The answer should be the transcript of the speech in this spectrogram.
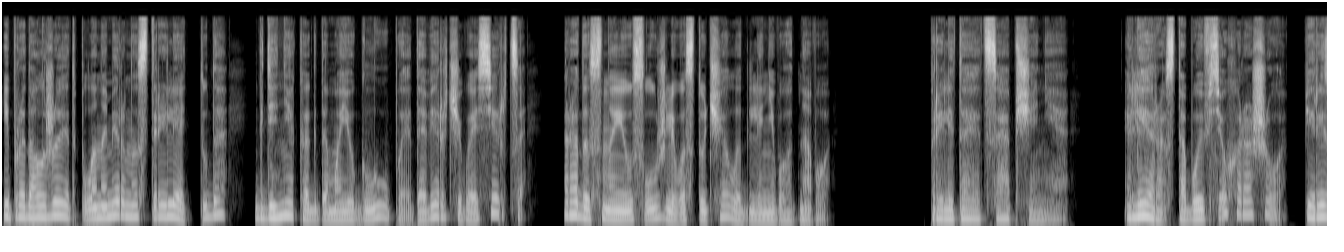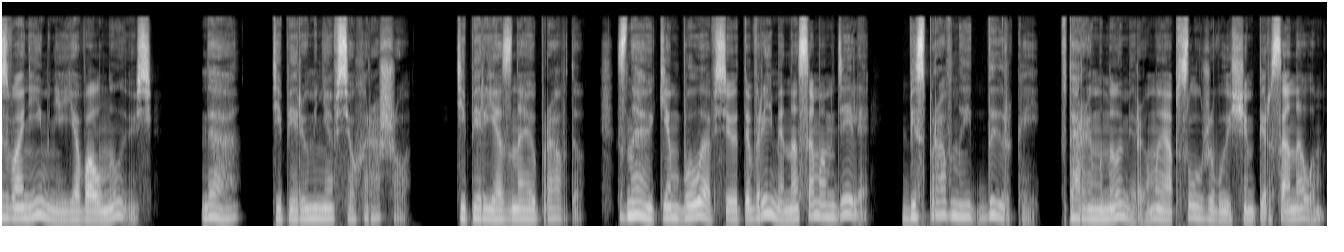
и продолжает планомерно стрелять туда, где некогда мое глупое, доверчивое сердце радостно и услужливо стучало для него одного. Прилетает сообщение. «Лера, с тобой все хорошо. Перезвони мне, я волнуюсь». «Да, теперь у меня все хорошо. Теперь я знаю правду. Знаю, кем была все это время на самом деле. Бесправной дыркой, вторым номером и обслуживающим персоналом,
